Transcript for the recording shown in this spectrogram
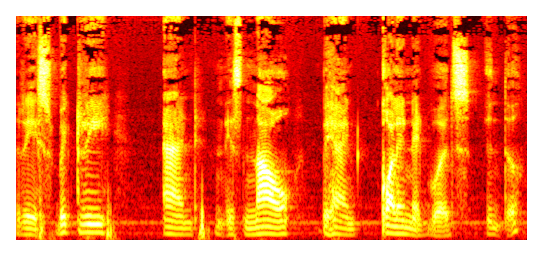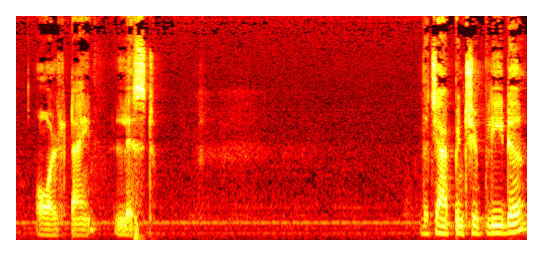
race victory and is now behind Colin Edwards in the all time list. The championship leader,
